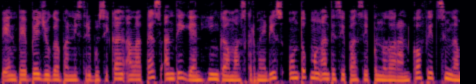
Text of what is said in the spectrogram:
BNPB juga mendistribusikan alat tes antigen hingga masker medis untuk mengantisipasi penularan COVID-19.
